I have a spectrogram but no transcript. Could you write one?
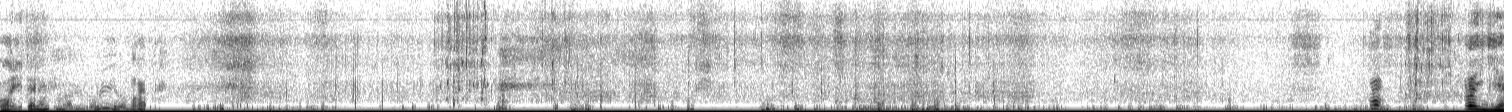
Oh, elle est belle, hein. Ouais. Aïe.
